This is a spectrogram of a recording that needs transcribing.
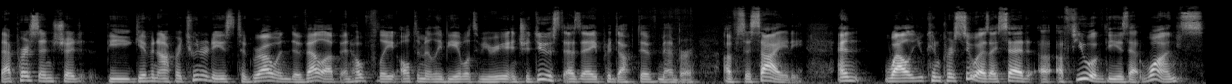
That person should be given opportunities to grow and develop and hopefully ultimately be able to be reintroduced as a productive member of society. And while you can pursue, as I said, a, a, few of these at once,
